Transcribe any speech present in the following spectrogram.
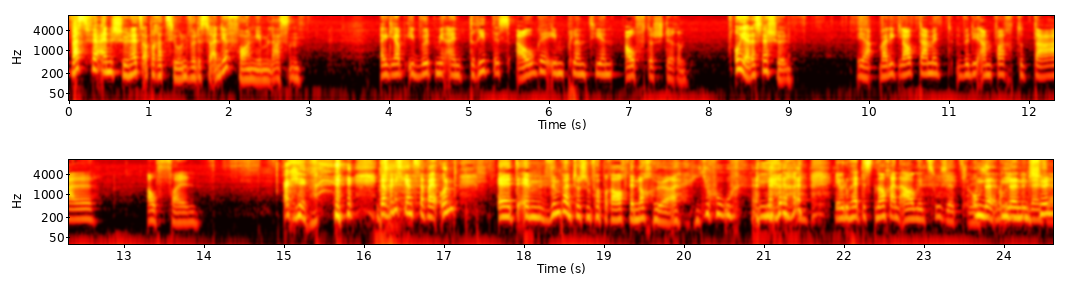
was für eine Schönheitsoperation würdest du an dir vornehmen lassen? Ich glaube, ich würde mir ein drittes Auge implantieren auf der Stirn. Oh ja, das wäre schön. Ja, weil ich glaube, damit würde ich einfach total auffallen. Okay, da bin ich ganz dabei. Und äh, ähm, Wimperntuschenverbrauch wäre noch höher. Juhu. Ja. ja, aber du hättest noch ein Auge zusätzlich. Um, da, um dann schön,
